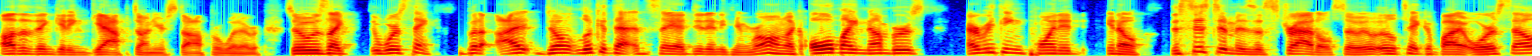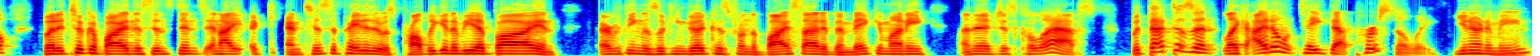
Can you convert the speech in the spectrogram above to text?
other than getting gapped on your stop or whatever. So it was like the worst thing. But I don't look at that and say I did anything wrong. Like all my numbers, everything pointed, you know, the system is a straddle. So it'll, take a buy or a sell, but it took a buy in this instance. And I anticipated it was probably going to be a buy and everything was looking good because from the buy side, I've been making money and then it just collapsed. But that doesn't like, I don't take that personally. You know what mm-hmm. I mean?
